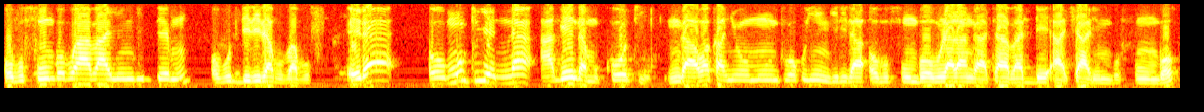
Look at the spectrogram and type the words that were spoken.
obufumbo bw'aba ayingiddemu obuddirira buba bufu era omuntu yenna agenda mu kkooti ng'awakanya omuntu okuyingirira obufumbo obulala ng'ate abadde akyali mu bufumbo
